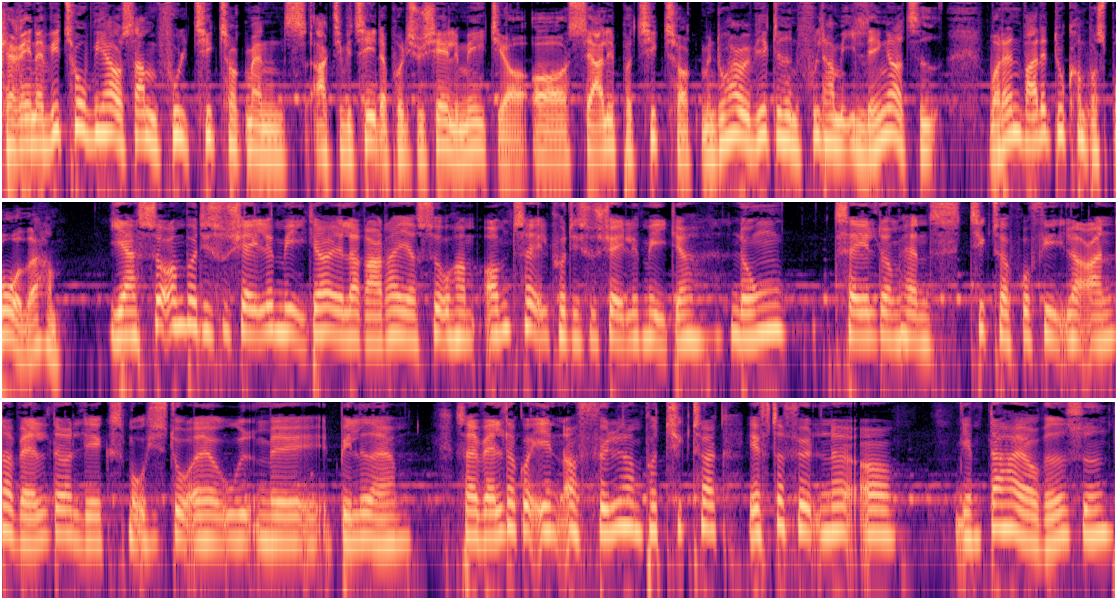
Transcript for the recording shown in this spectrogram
Karina, vi to vi har jo sammen fulgt TikTok-mandens aktiviteter på de sociale medier, og særligt på TikTok, men du har jo i virkeligheden fulgt ham i længere tid. Hvordan var det, du kom på sporet af ham? Jeg så ham på de sociale medier, eller rettere, jeg så ham omtalt på de sociale medier. Nogle talte om hans TikTok-profil, og andre valgte at lægge små historier ud med et billede af ham. Så jeg valgte at gå ind og følge ham på TikTok efterfølgende, og jamen, der har jeg jo været siden.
